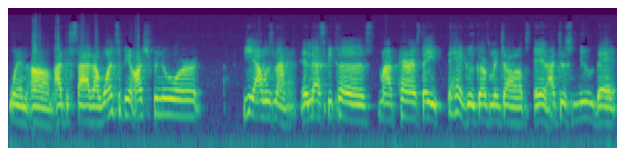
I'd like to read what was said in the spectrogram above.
when um, I decided I wanted to be an entrepreneur. Yeah, I was nine, and that's because my parents they, they had good government jobs, and I just knew that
